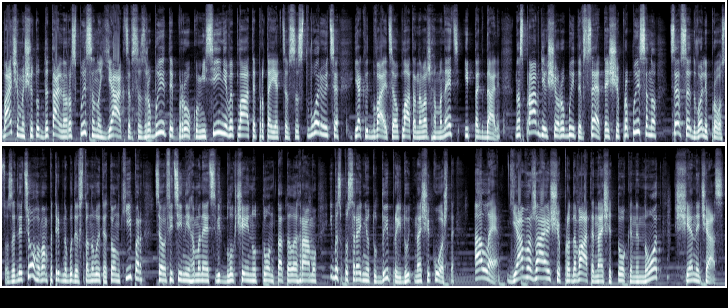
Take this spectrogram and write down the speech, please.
Бачимо, що тут детально розписано, як це все зробити, про комісійні виплати, про те, як це все створюється, як відбувається оплата на ваш гаманець і так далі. Насправді, якщо робити все те, що прописано, це все доволі просто. Задля цього вам потрібно буде встановити TonKeeper, це офіційний гаманець від блокчейну Тон та Телеграму, і безпосередньо туди прийдуть наші кошти. Але я вважаю, що продавати наші токени нот ще не час.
